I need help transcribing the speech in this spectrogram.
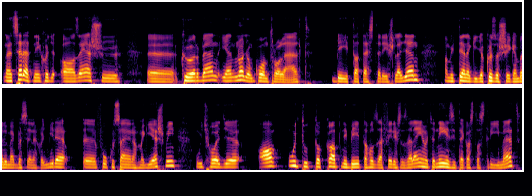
mert szeretnék, hogy az első ö, körben ilyen nagyon kontrollált beta tesztelés legyen, amit tényleg így a közösségen belül megbeszélnek, hogy mire fókuszáljanak, meg ilyesmi, úgyhogy a, úgy tudtok kapni béta hozzáférést az elején, hogyha nézitek azt a streamet,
